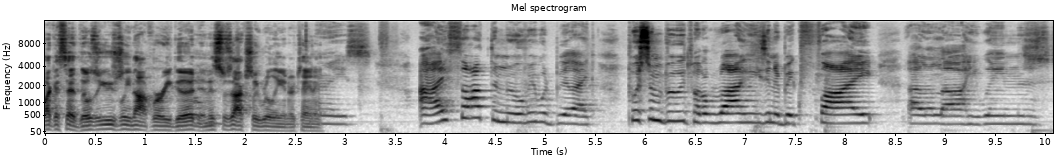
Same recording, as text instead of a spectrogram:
like I said, those are usually not very good, and this was actually really entertaining. Nice. I thought the movie would be like Puss in Boots, blah blah blah. He's in a big fight, la la la. He wins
